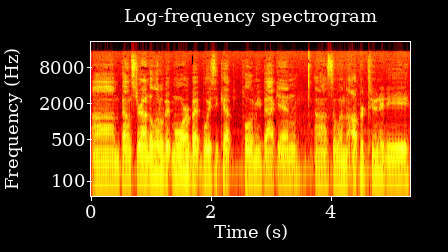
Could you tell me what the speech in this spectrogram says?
um, bounced around a little bit more, but Boise kept pulling me back in. Uh, so when the opportunity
